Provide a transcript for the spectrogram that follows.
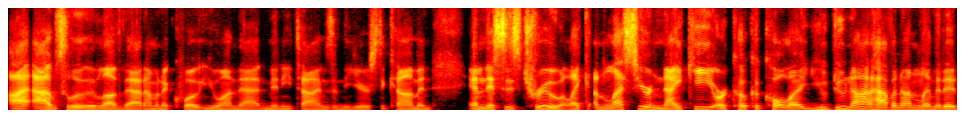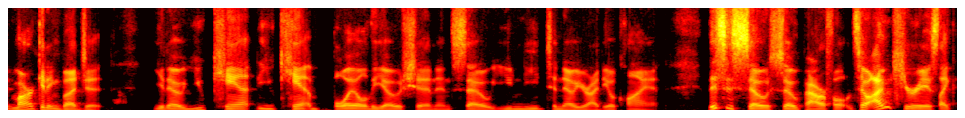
I absolutely love that. I'm going to quote you on that many times in the years to come. And and this is true. Like unless you're Nike or Coca-Cola, you do not have an unlimited marketing budget you know you can't you can't boil the ocean and so you need to know your ideal client this is so so powerful so i'm curious like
